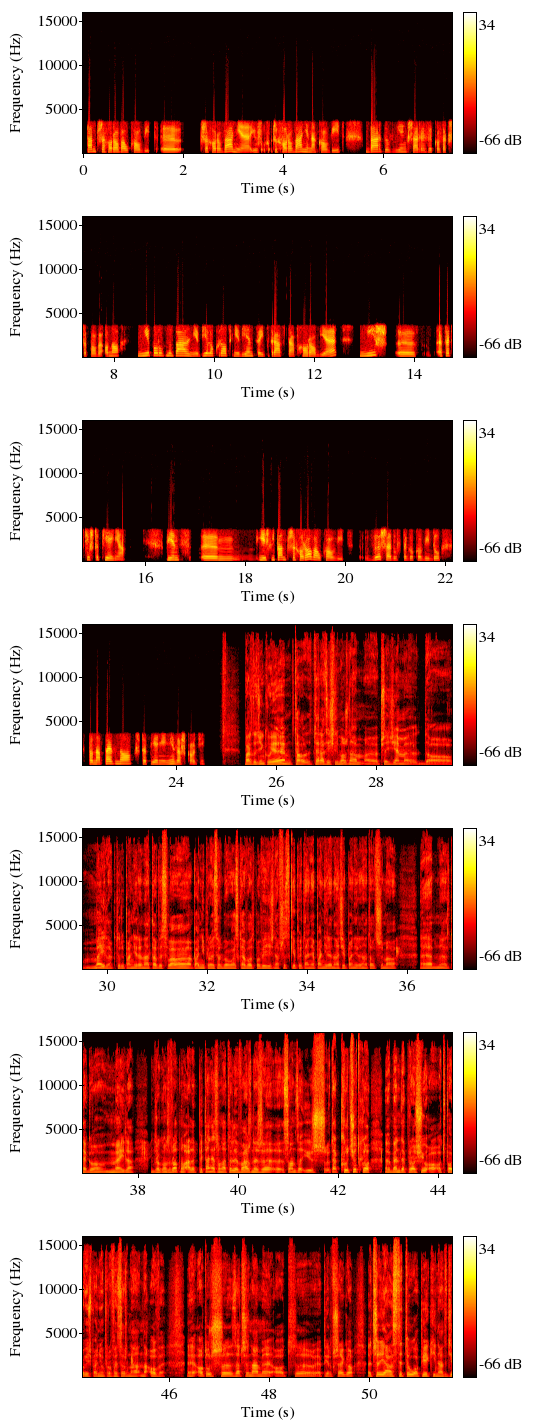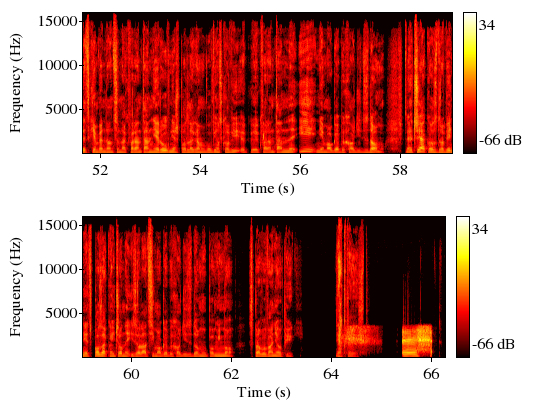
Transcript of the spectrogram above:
pan przechorował COVID. Y, Przechorowanie już, czy chorowanie na COVID bardzo zwiększa ryzyko zakrzepowe. Ono nieporównywalnie, wielokrotnie więcej wzrasta w chorobie niż y, w efekcie szczepienia. Więc jeśli pan przechorował COVID, wyszedł z tego COVID-u, to na pewno szczepienie nie zaszkodzi. Bardzo dziękuję. To teraz, jeśli można, przejdziemy do maila, który pani Renata wysłała. Pani profesor była łaskawa odpowiedzieć na wszystkie pytania pani Renacie. Pani Renata otrzymała tego maila drogą zwrotną, ale pytania są na tyle ważne, że e, sądzę, iż tak króciutko e, będę prosił o odpowiedź panią profesor na, na owe. E, Otóż zaczynamy od pierwszego. Czy ja z tytułu opieki nad dzieckiem będącym na kwarantannie również podlegam obowiązkowi kwarantanny i nie mogę wychodzić z domu? Czy jako zdrowieniec po zakończonej izolacji mogę wychodzić z domu pomimo sprawowania opieki? Jak to jest?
